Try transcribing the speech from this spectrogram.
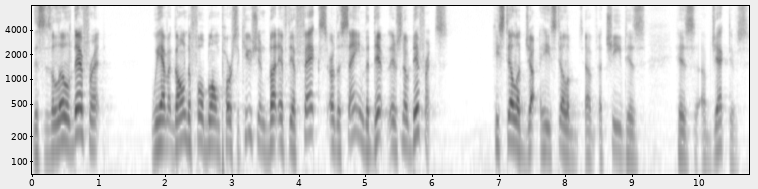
this is a little different. We haven't gone to full blown persecution, but if the effects are the same, the di- there's no difference. He still, he still achieved his, his objectives.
